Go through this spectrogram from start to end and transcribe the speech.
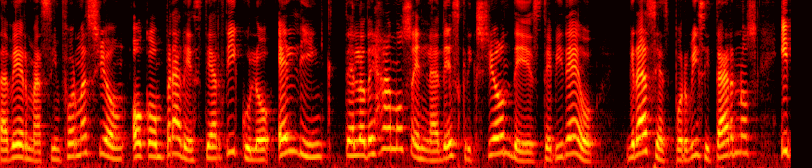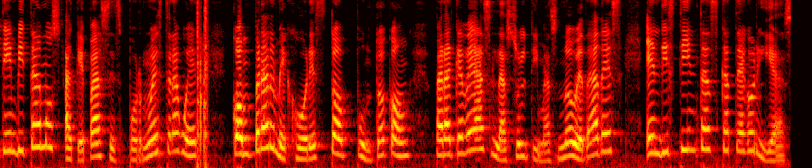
Para ver más información o comprar este artículo, el link te lo dejamos en la descripción de este video. Gracias por visitarnos y te invitamos a que pases por nuestra web comprarmejorestop.com para que veas las últimas novedades en distintas categorías.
